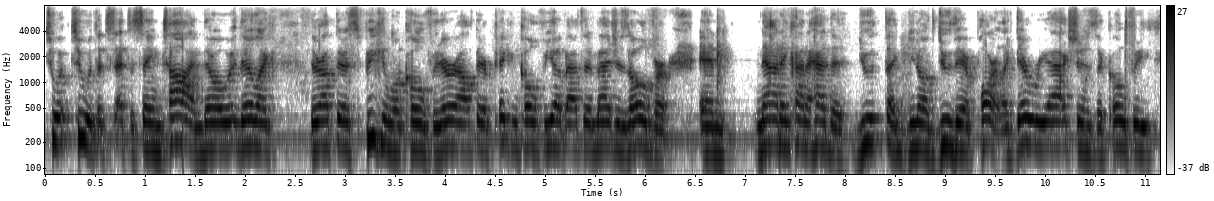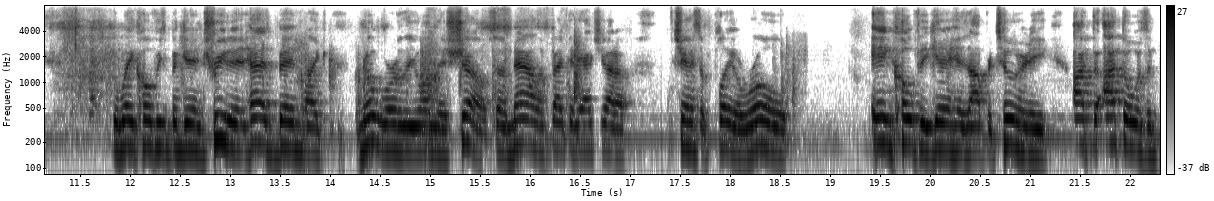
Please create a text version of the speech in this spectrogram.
to too at the, at the same time. They're they're like they're out there speaking with Kofi. They're out there picking Kofi up after the match is over and. Now they kind of had to do like you know do their part. Like their reactions to Kofi the way Kofi's been getting treated has been like noteworthy on this show. So now the fact that he actually had a chance to play a role in Kofi getting his opportunity, I, th- I thought was a,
